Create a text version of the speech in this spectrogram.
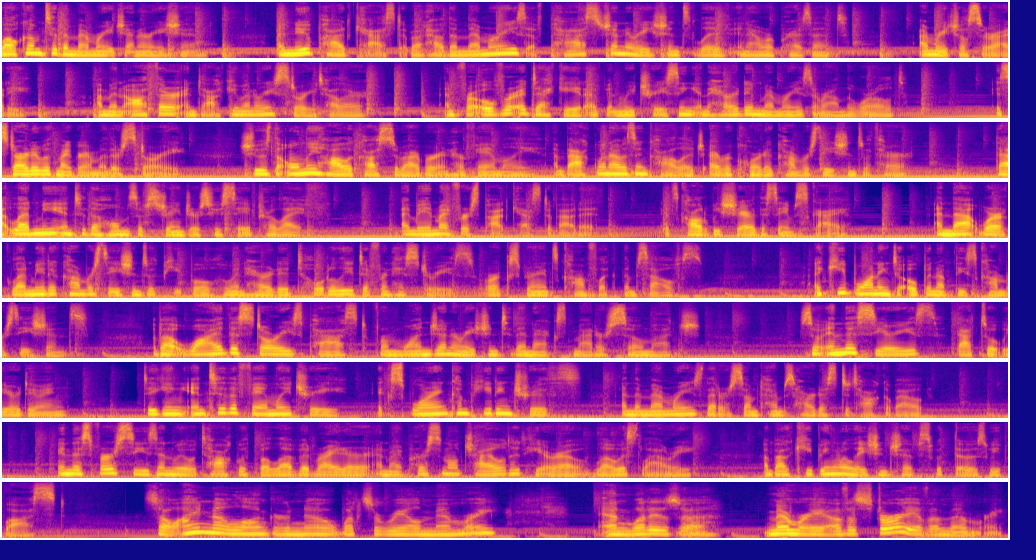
Welcome to The Memory Generation, a new podcast about how the memories of past generations live in our present. I'm Rachael Cerrotti. I'm an author and documentary storyteller, and for over a decade, I've been retracing inherited memories around the world. It started with my grandmother's story. She was the only Holocaust survivor in her family, and back when I was in college, I recorded conversations with her. That led me into the homes of strangers who saved her life. I made my first podcast about it. It's called We Share the Same Sky. And that work led me to conversations with people who inherited totally different histories or experienced conflict themselves. I keep wanting to open up these conversations about why the stories passed from one generation to the next matter so much. So, in this series, that's what we are doing digging into the family tree, exploring competing truths, and the memories that are sometimes hardest to talk about. In this first season, we will talk with beloved writer and my personal childhood hero, Lois Lowry about keeping relationships with those we've lost. So I no longer know what's a real memory and what is a memory of a story of a memory.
